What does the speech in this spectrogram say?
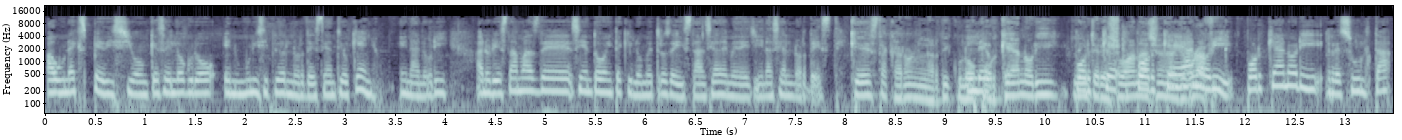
a una expedición que se logró en un municipio del nordeste antioqueño, en Anorí. Anorí está a más de 120 kilómetros de distancia de Medellín hacia el nordeste. ¿Qué destacaron en el artículo? ¿Por qué Anorí le interesó a National ¿por qué Anorí? Porque Anorí resulta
